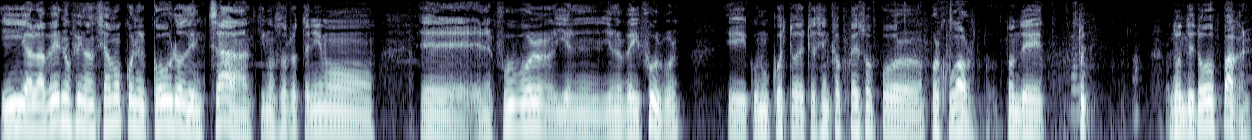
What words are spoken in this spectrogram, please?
y a la vez nos financiamos con el cobro de entrada que nosotros tenemos eh, en el fútbol y en, y el béisbol, eh, con un costo de 300 pesos por, por jugador, donde, donde todos pagan,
